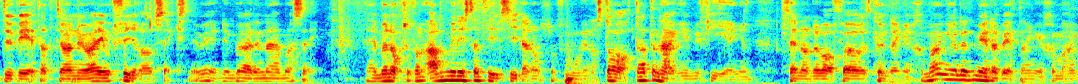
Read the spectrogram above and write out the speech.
Du vet att ja, nu har jag gjort fyra av sex. Nu är det börjar det närma sig. Ehm, Men också från administrativ sida, de som förmodligen har startat den här gamifieringen. Sen om det var för ett kundengagemang eller ett medarbetarengagemang.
